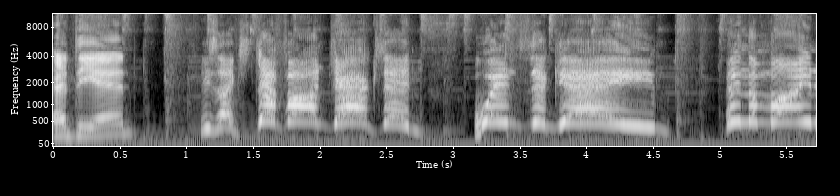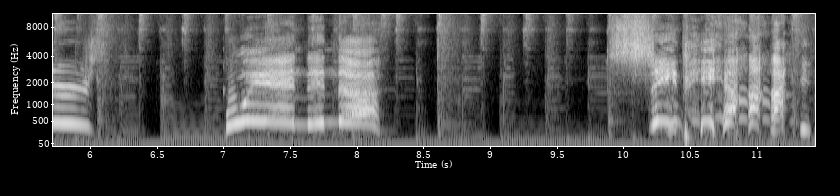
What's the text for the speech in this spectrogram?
at the end. He's like, Stefon Jackson wins the game, and the Miners win in the CBI.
